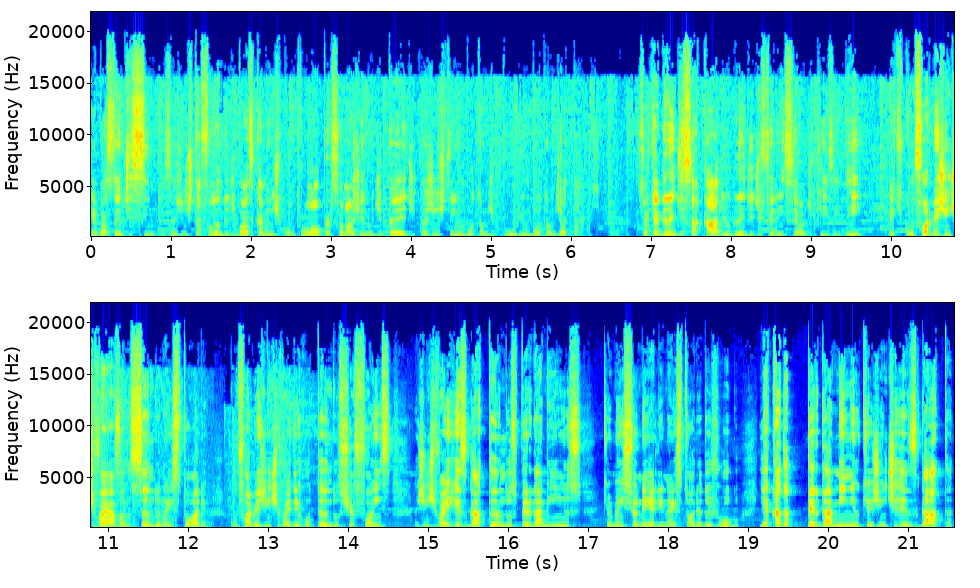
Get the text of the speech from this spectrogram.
é bastante simples. A gente está falando de basicamente controlar o personagem no D-pad, a gente tem um botão de pulo e um botão de ataque. Só que a grande sacada e o grande diferencial de KZD é que conforme a gente vai avançando na história, conforme a gente vai derrotando os chefões, a gente vai resgatando os pergaminhos que eu mencionei ali na história do jogo, e a cada pergaminho que a gente resgata,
